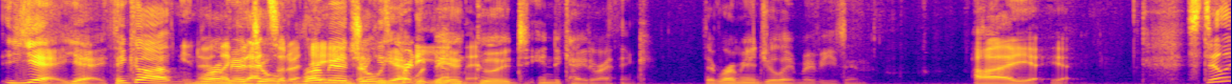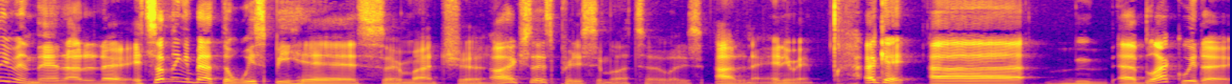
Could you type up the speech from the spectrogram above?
Yeah, yeah. Think uh, You know, Romeo, Jul- sort of Romeo and Juliet pretty would be a then. good indicator, I think. The Romeo and Juliet movie he's in. Ah, yeah, yeah. Still, even then, I don't know. It's something about the wispy hair so much. Uh, oh, actually, that's pretty similar to what he's. I don't know. Anyway, okay. Uh, uh, Black Widow.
